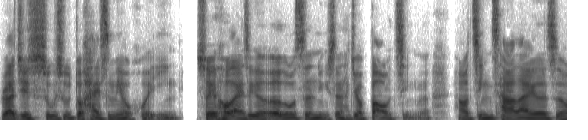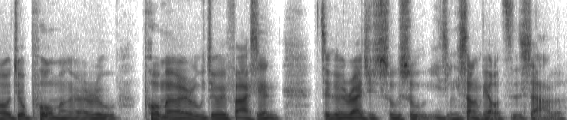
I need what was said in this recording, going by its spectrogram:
，Raj 叔叔都还是没有回应，所以后来这个俄罗斯的女生她就报警了，然后警察来了之后就破门而入，破门而入就会发现。这个 Raj 叔叔已经上吊自杀了。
